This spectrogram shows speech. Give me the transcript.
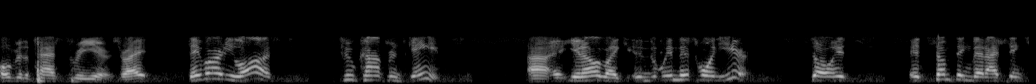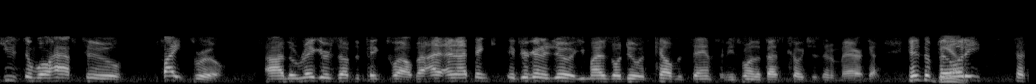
over the past three years, right? They've already lost two conference games. Uh, you know, like in, this one year. So it's it's something that I think Houston will have to fight through uh, the rigors of the Big 12. I, and I think if you're going to do it, you might as well do it with Kelvin Sampson. He's one of the best coaches in America. His ability yeah. to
